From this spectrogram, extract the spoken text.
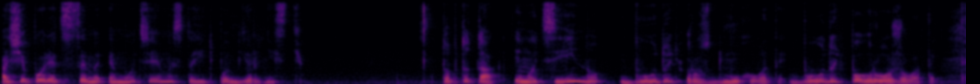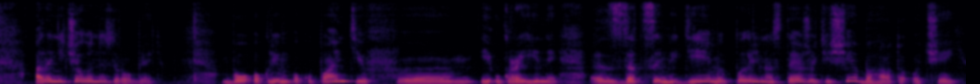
А ще поряд з цими емоціями стоїть помірність. Тобто так, емоційно будуть роздмухувати, будуть погрожувати, але нічого не зроблять. Бо окрім окупантів е, і України, за цими діями пильно стежать іще багато очей.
